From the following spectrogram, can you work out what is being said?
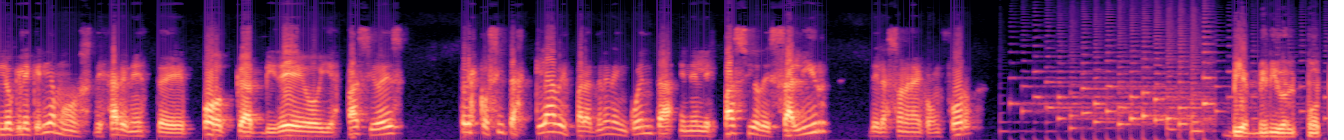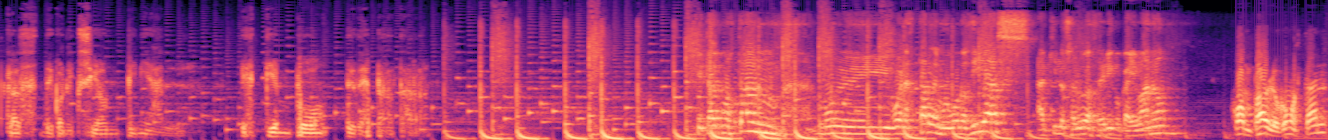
Lo que le queríamos dejar en este podcast, video y espacio es tres cositas claves para tener en cuenta en el espacio de salir de la zona de confort. Bienvenido al podcast de Conexión Pineal. Es tiempo de despertar. ¿Qué tal? ¿Cómo están? Muy buenas tardes, muy buenos días. Aquí los saluda Federico Caivano. Juan Pablo, ¿cómo están?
